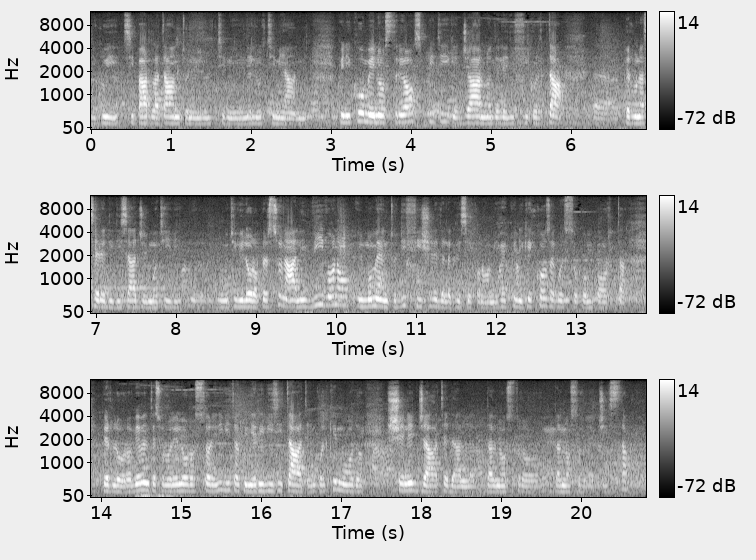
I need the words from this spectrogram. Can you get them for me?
di, cui si parla tanto negli ultimi, negli ultimi, anni. Quindi come i nostri ospiti che già hanno delle difficoltà eh, per una serie di disagi motivi, motivi loro personali vivono il momento difficile della crisi economica e quindi che cosa questo comporta per loro. Ovviamente sono le loro storie di vita, quindi rivisitate in qualche modo, sceneggiate dal, dal, nostro, dal nostro regista.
